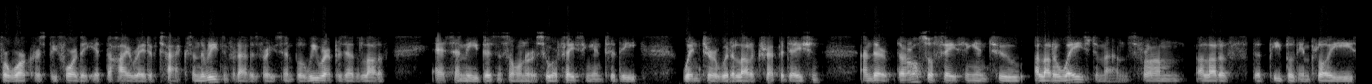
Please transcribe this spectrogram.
for workers before they hit the high rate of tax. And the reason for that is very simple. We represent a lot of SME business owners who are facing into the winter with a lot of trepidation. And they're, they're also facing into a lot of wage demands from a lot of the people, the employees,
